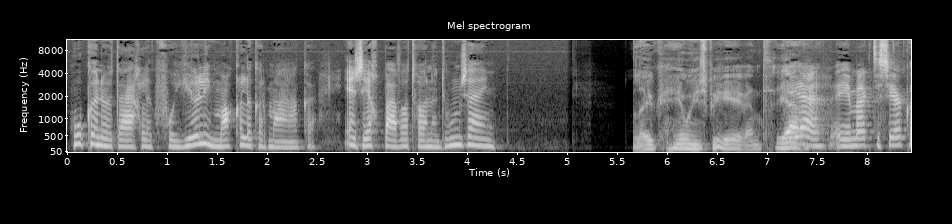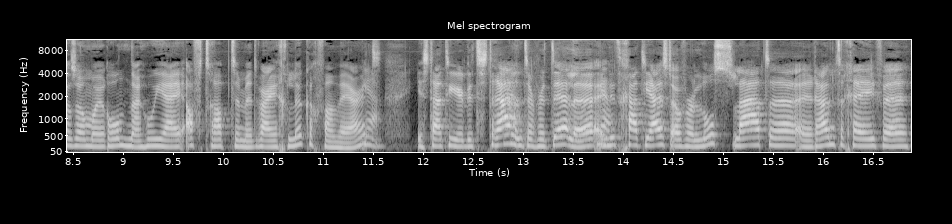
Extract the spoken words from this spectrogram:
Hoe kunnen we het eigenlijk voor jullie makkelijker maken en zichtbaar wat we aan het doen zijn? Leuk, heel inspirerend. Ja. Ja, en je maakt de cirkel zo mooi rond naar hoe jij aftrapte met waar je gelukkig van werd. Ja. Je staat hier dit stralend te vertellen. En Ja. dit gaat juist over loslaten en ruimte geven.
